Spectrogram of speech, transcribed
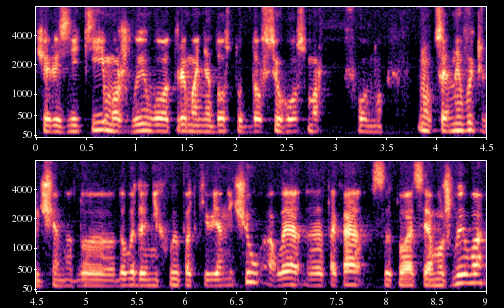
через які можливо отримання доступ до всього смартфону. Ну це не виключено до доведених випадків. Я не чув, але е, така ситуація можлива,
